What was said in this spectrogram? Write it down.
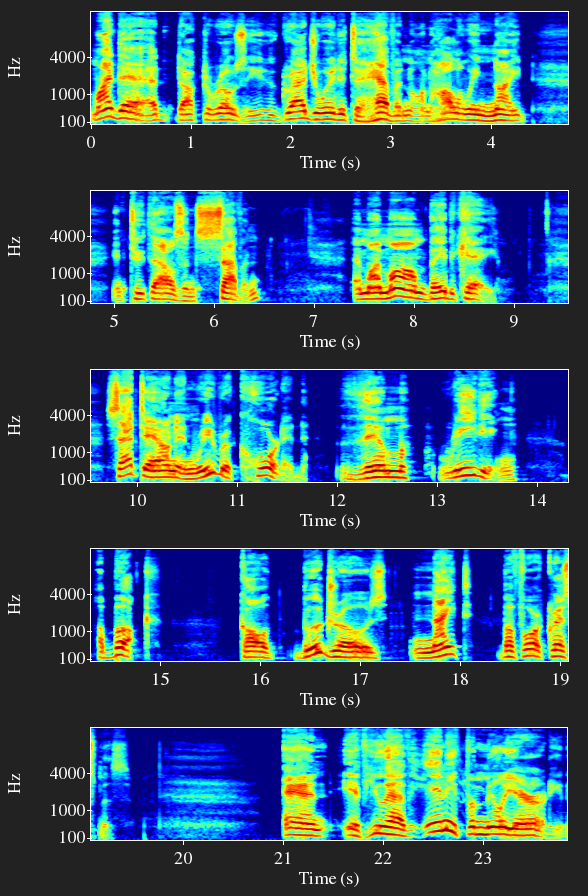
My dad, Dr. Rosie, who graduated to heaven on Halloween night in 2007, and my mom, Baby K, sat down and re recorded them reading a book called Boudreaux's Night Before Christmas. And if you have any familiarity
